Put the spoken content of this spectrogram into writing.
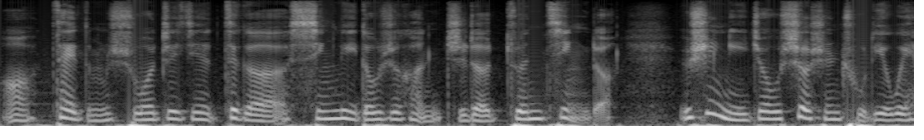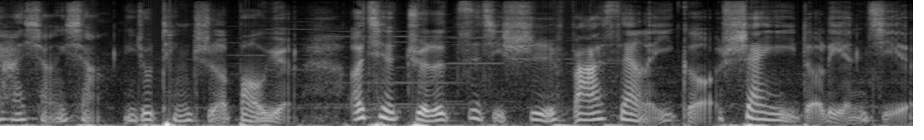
哦、呃，再怎么说，这些这个心力都是很值得尊敬的。于是你就设身处地为他想一想，你就停止了抱怨，而且觉得自己是发散了一个善意的连接，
